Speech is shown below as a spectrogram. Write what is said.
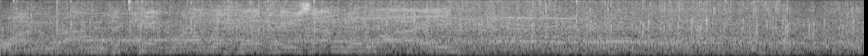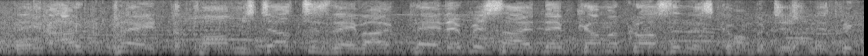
One run to Ken Rutherford. He's underway. They've outplayed the Poms just as they've outplayed every side they've come across in this competition. It's been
